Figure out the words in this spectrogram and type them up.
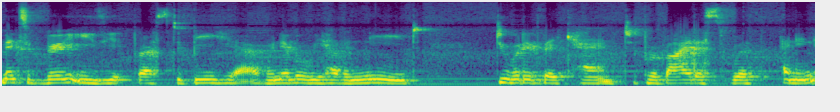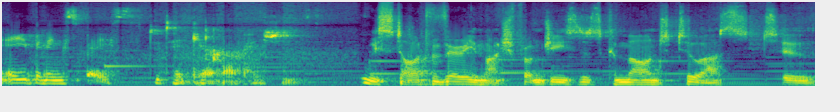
makes it very easy for us to be here whenever we have a need, do whatever they can to provide us with an enabling space to take care of our patients. We start very much from Jesus' command to us to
